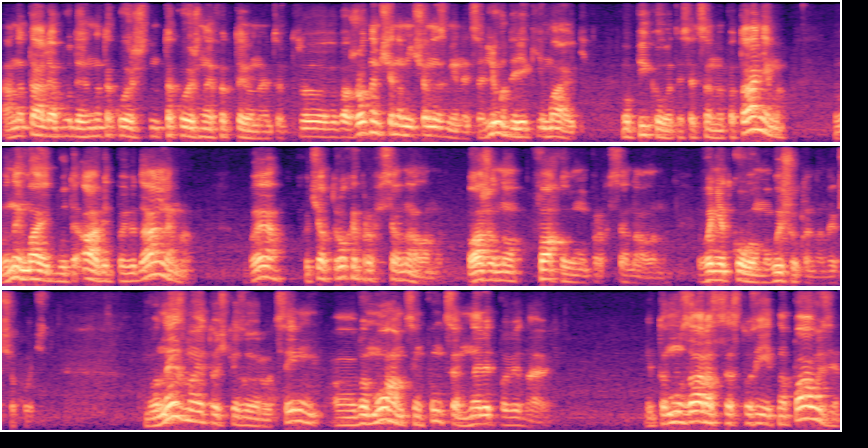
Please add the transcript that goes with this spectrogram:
а Наталя буде не такою ж такою ж неефективною, то, то жодним чином нічого не зміниться. Люди, які мають опікуватися цими питаннями, вони мають бути а відповідальними, б, хоча б трохи професіоналами, бажано фаховими професіоналами, винятковими, вишуканими, якщо хочете. Вони, з моєї точки зору, цим е, вимогам, цим функціям не відповідають. І тому зараз це стоїть на паузі.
